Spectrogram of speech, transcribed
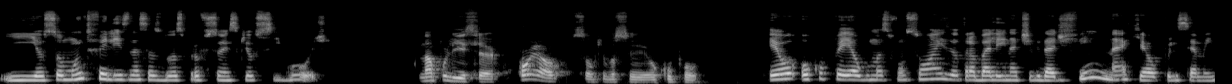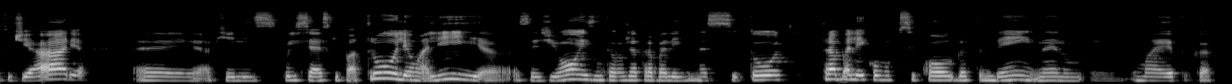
E eu sou muito feliz nessas duas profissões que eu sigo hoje. Na polícia, qual é a função que você ocupou? Eu ocupei algumas funções, eu trabalhei na atividade fim, né, que é o policiamento diária, é, aqueles policiais que patrulham ali as regiões, então eu já trabalhei nesse setor. Trabalhei como psicóloga também, né, numa época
